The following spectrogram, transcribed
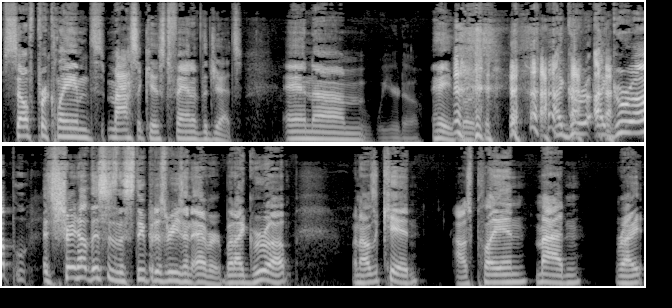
self-proclaimed masochist fan of the Jets. And um, Weirdo. hey, look, I grew I grew up straight up. This is the stupidest reason ever, but I grew up when I was a kid. I was playing Madden, right?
